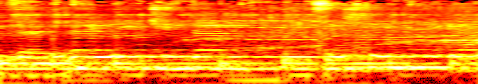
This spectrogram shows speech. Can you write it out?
Güzeller içinden seçtiğine geldim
